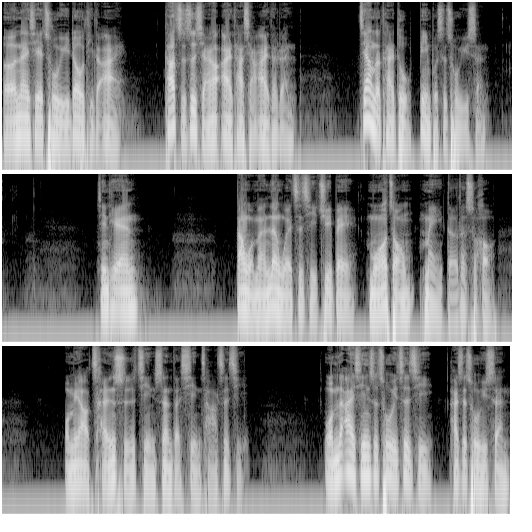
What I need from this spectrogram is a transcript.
而那些出于肉体的爱，他只是想要爱他想爱的人，这样的态度并不是出于神。今天，当我们认为自己具备某种美德的时候，我们要诚实谨慎地省察自己。我们的爱心是出于自己，还是出于神？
